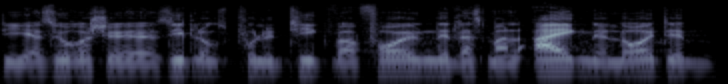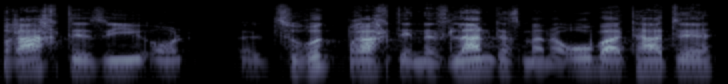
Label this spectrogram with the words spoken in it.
die assyrische Siedlungspolitik war folgende, dass man eigene Leute brachte, sie äh, zurückbrachte in das Land, das man erobert hatte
